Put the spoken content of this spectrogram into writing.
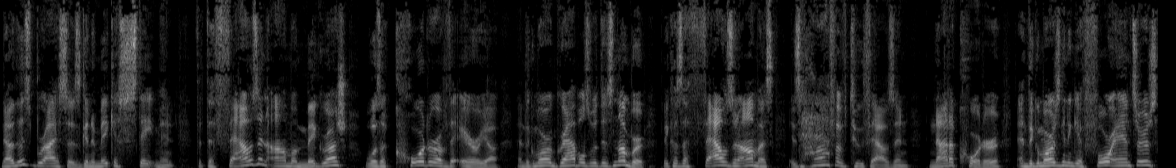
Now, this brisa is going to make a statement that the thousand amma migrash was a quarter of the area, and the Gemara grapples with this number because a thousand amas is half of two thousand, not a quarter. And the Gemara is going to give four answers,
